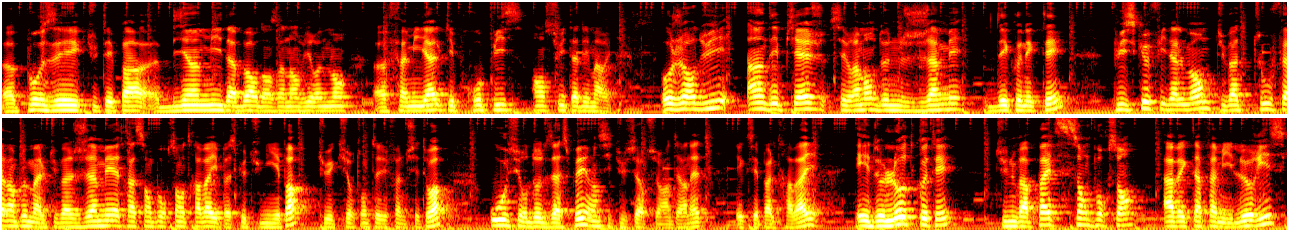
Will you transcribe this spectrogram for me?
euh, posé, que tu t'es pas bien mis d'abord dans un environnement euh, familial qui est propice ensuite à démarrer. Aujourd'hui, un des pièges, c'est vraiment de ne jamais déconnecter puisque finalement, tu vas tout faire un peu mal. Tu vas jamais être à 100% au travail parce que tu n'y es pas, tu es que sur ton téléphone chez toi ou sur d'autres aspects, hein, si tu surfes sur Internet et que ce n'est pas le travail. Et de l'autre côté, tu ne vas pas être 100% avec ta famille. Le risque,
